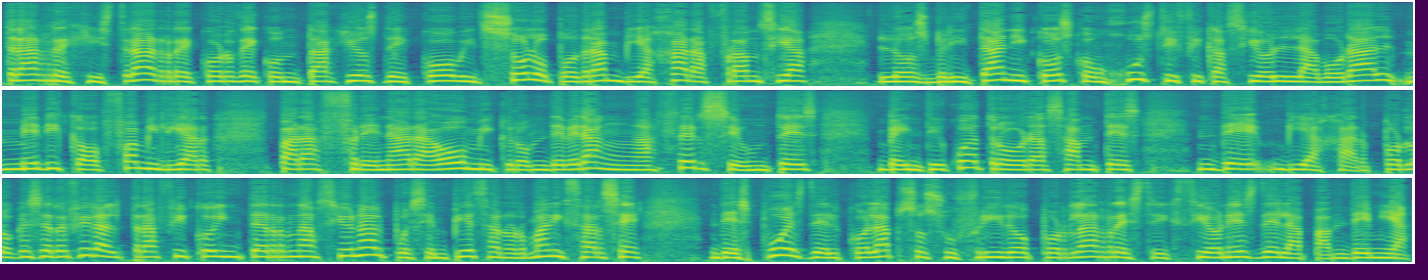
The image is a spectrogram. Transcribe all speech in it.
tras registrar récord de contagios de COVID. Solo podrán viajar a Francia los británicos con justificación laboral, médica o familiar para frenar a Omicron. Deberán hacerse un test 24 horas antes de viajar. Por lo que se refiere al tráfico internacional, pues empieza a normalizarse después del colapso sufrido por las restricciones de la pandemia,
